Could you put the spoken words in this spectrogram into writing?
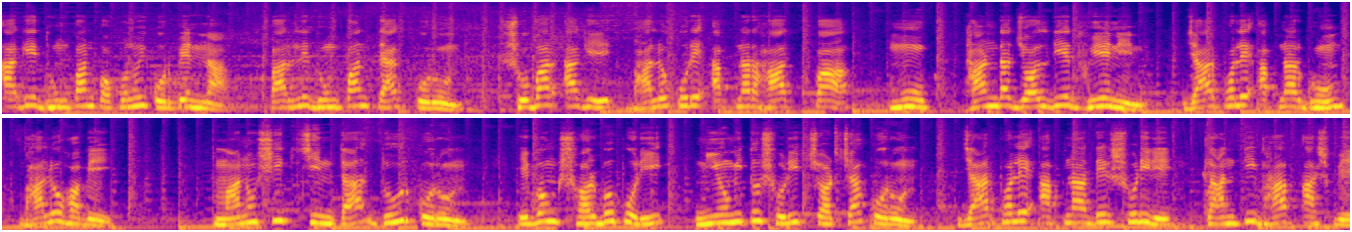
আগে ধূমপান কখনোই করবেন না। পারলে ধূমপান ত্যাগ করুন। শোবার আগে ভালো করে আপনার হাত, পা, মুখ ঠান্ডা জল দিয়ে ধুয়ে নিন, যার ফলে আপনার ঘুম ভালো হবে। মানসিক চিন্তা দূর করুন এবং সর্বোপরি নিয়মিত শরীর চর্চা করুন, যার ফলে আপনাদের শরীরে ক্লান্তি ভাব আসবে,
